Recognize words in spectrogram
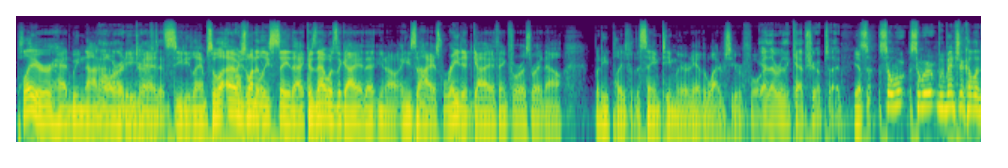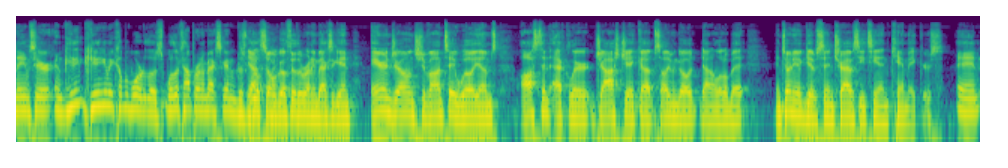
player had we not, Not already, already had CeeDee Lamb. So I just want to at least say that because that was the guy that you know he's the highest rated guy I think for us right now. But he plays with the same team we already have the wide receiver for. yeah, that really caps your upside. Yep. so we're, so we're, we mentioned a couple of names here, and can you, can you give me a couple more of those? What are the top running backs again? Just Yeah, real so quick. we'll go through the running backs again. Aaron Jones, Javonte Williams, Austin Ekeler, Josh Jacobs. I'll even go down a little bit. Antonio Gibson, Travis Etienne, Cam Akers. And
